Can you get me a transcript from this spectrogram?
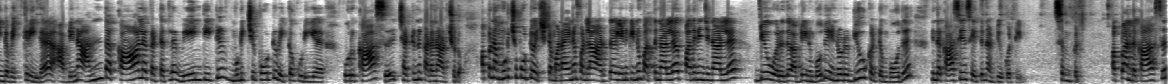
நீங்கள் வைக்கிறீங்க அப்படின்னா அந்த காலகட்டத்தில் வேண்டிட்டு முடிச்சு போட்டு வைக்கக்கூடிய ஒரு காசு சட்டுன்னு கடனை அடைச்சிடும். அப்போ நான் முடிச்சு போட்டு வச்சுட்டோமா நான் என்ன பண்ணலாம்? அடுத்த எனக்கு இன்னும் பத்து நாளில் பதினஞ்சு நாளில் டியூ வருது அப்படின்னும் போது என்னோட டியூ கட்டும்போது இந்த காசையும் சேர்த்து நான் டியூ கட்டிடணும். சிம்பிள் அப்போ அந்த காசு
